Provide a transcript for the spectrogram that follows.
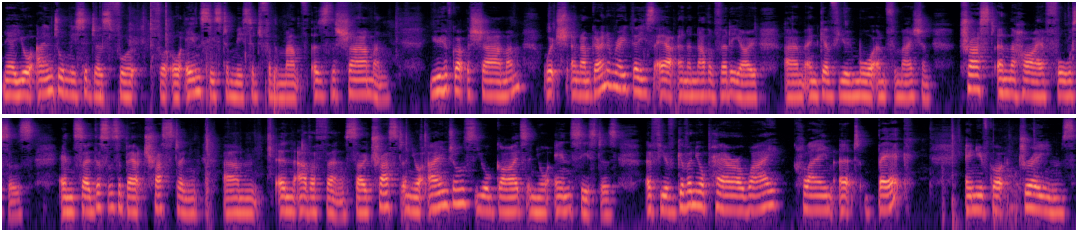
Now, your angel messages for, for or ancestor message for the month is the shaman. You have got the shaman, which, and I'm going to read these out in another video um, and give you more information. Trust in the higher forces. And so this is about trusting um, in other things. So trust in your angels, your guides, and your ancestors. If you've given your power away, claim it back and you've got dreams.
